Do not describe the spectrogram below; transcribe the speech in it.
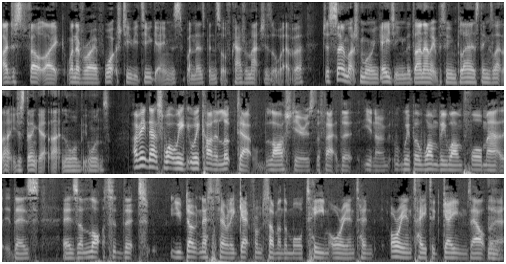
I just felt like whenever I've watched 2v2 games, when there's been sort of casual matches or whatever, just so much more engaging. The dynamic between players, things like that, you just don't get that in the one v ones. I think that's what we we kind of looked at last year is the fact that you know with a one v one format, there's there's a lot that you don't necessarily get from some of the more team oriented orientated games out hmm. there.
